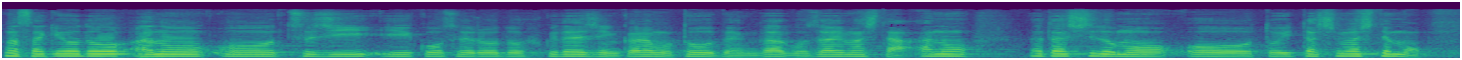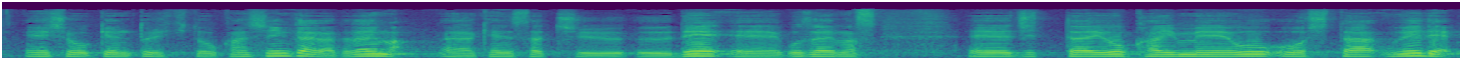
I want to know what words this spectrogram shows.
まあ、先ほどあの辻厚生労働副大臣からも答弁がございました。あの私どもといたしましても、えー証券取引等監視委員会がただいま、検査中で、えーございます。えー実態を解明をした上で、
